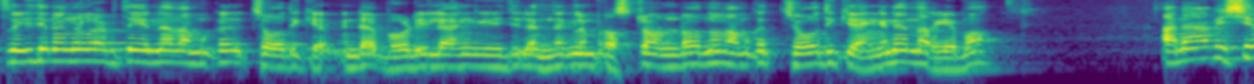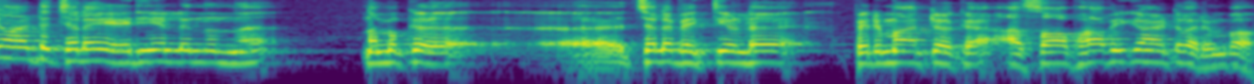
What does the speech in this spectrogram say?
സ്ത്രീജനങ്ങളുടെ അടുത്ത് തന്നെ നമുക്ക് ചോദിക്കാം എന്റെ ബോഡി ലാംഗ്വേജിൽ എന്തെങ്കിലും പ്രശ്നം ഉണ്ടോ എന്ന് നമുക്ക് ചോദിക്കാം എങ്ങനെയാണെന്നറിയാമോ അനാവശ്യമായിട്ട് ചില ഏരിയയിൽ നിന്ന് നമുക്ക് ചില വ്യക്തികളുടെ പെരുമാറ്റമൊക്കെ അസ്വാഭാവികമായിട്ട് വരുമ്പോൾ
